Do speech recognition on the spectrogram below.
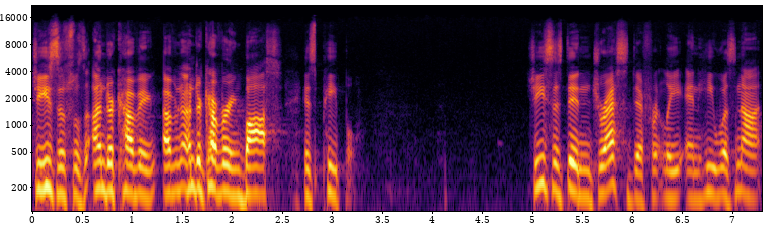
Jesus was undercovering, an undercovering boss his people. Jesus didn't dress differently, and he was not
